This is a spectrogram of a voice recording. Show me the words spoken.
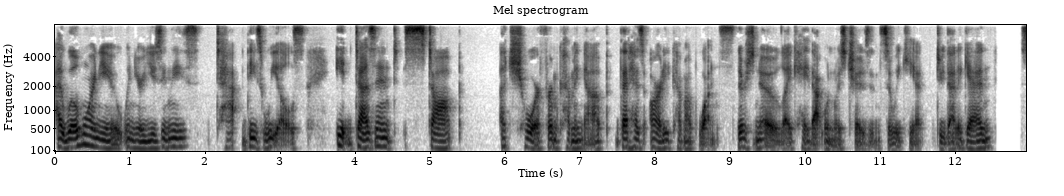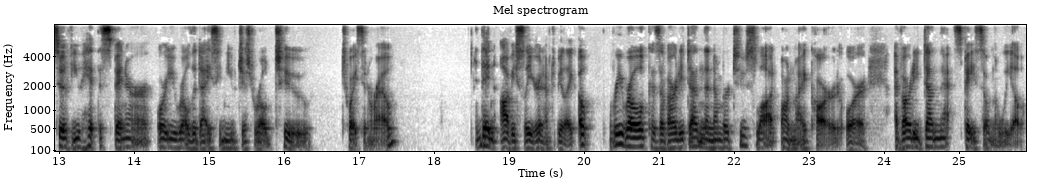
I will warn you when you're using these ta- these wheels, it doesn't stop a chore from coming up that has already come up once. There's no like, hey, that one was chosen, so we can't do that again. So if you hit the spinner or you roll the dice and you've just rolled two twice in a row, then obviously you're gonna have to be like, oh, re-roll because I've already done the number two slot on my card or I've already done that space on the wheel.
